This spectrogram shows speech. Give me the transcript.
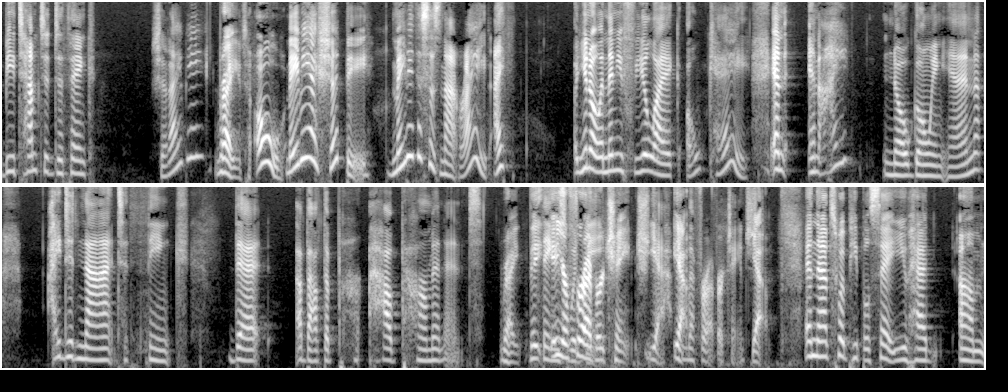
be tempted to think, should I be? right. Oh, Maybe I should be. Maybe this is not right. I you know, and then you feel like, okay. And and I know going in, I did not think that about the per, how permanent right. They, you're forever be. changed. yeah Yeah. the forever change Yeah. And that's what people say. You had um,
